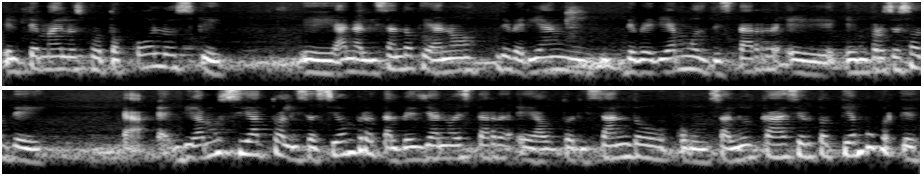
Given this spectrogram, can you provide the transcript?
el tema de los protocolos que eh, analizando que ya no deberían, deberíamos de estar en proceso de digamos, sí actualización, pero tal vez ya no estar eh, autorizando con salud cada cierto tiempo porque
